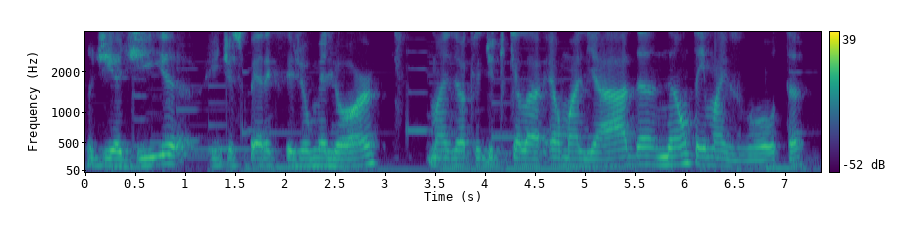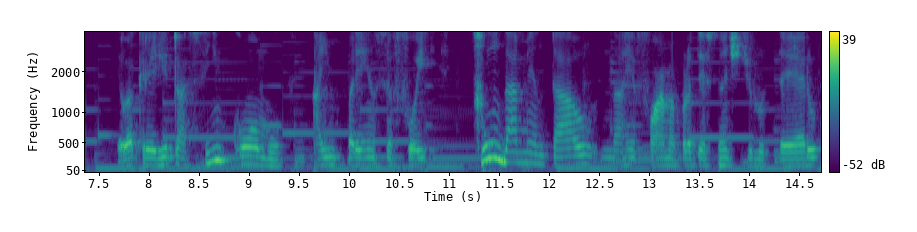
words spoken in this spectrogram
no dia a dia. A gente espera que seja o melhor, mas eu acredito que ela é uma aliada, não tem mais volta. Eu acredito, assim como a imprensa foi fundamental na reforma protestante de Lutero,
